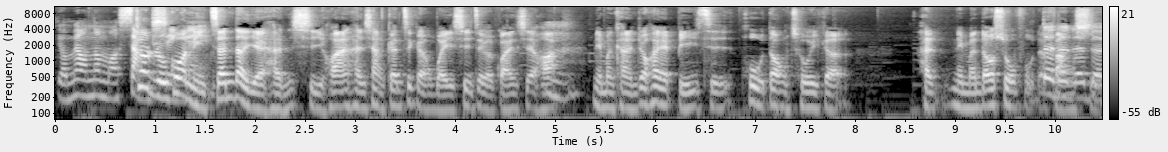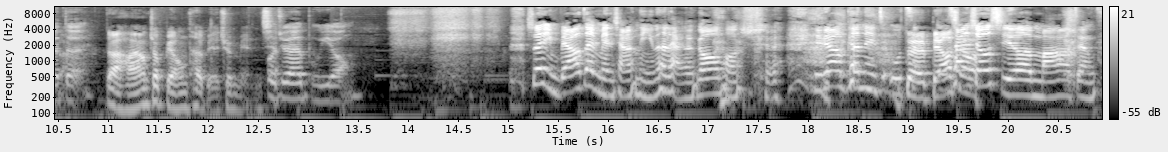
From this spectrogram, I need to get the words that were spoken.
有没有那么上心、就如果欸你真的也很喜欢、很想跟这个人维系这个关系的话，嗯你们可能就会彼此互动出一个很你们都舒服的方式对对对对，对对，好像就不用特别去勉强。我觉得不用。所以你不要再勉强你那两个高中同学，一定要跟你午对不要像休息了吗？这样子，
